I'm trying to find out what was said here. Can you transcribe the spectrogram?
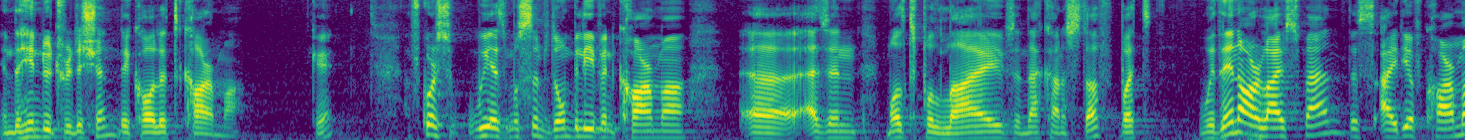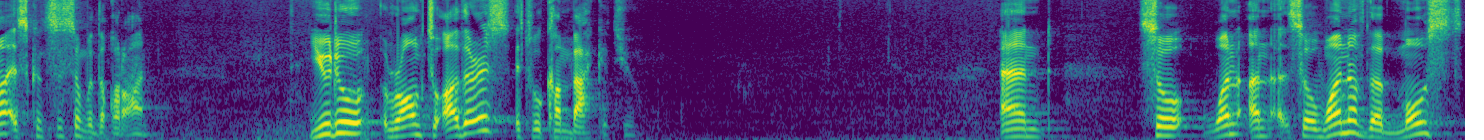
In the Hindu tradition, they call it karma. Okay? Of course, we as Muslims don't believe in karma uh, as in multiple lives and that kind of stuff, but within our lifespan, this idea of karma is consistent with the Quran. You do wrong to others, it will come back at you. And so one, so one of the most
